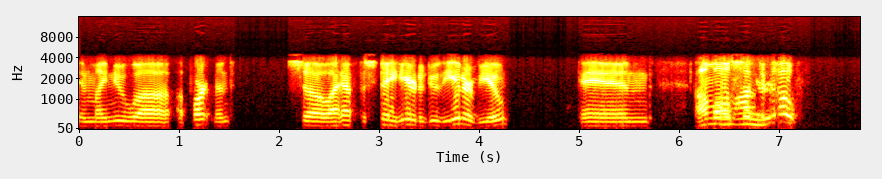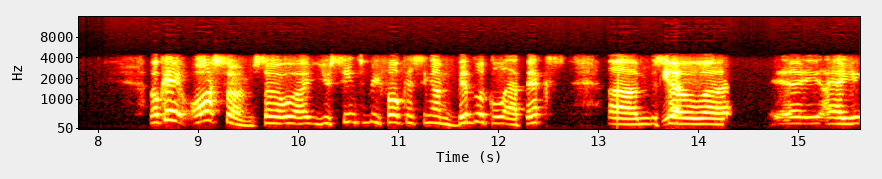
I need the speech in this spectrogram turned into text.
in my new uh, apartment, so I have to stay here to do the interview, and I'm all I'm set to go. Okay, awesome. So uh, you seem to be focusing on biblical epics. Um, so uh, I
